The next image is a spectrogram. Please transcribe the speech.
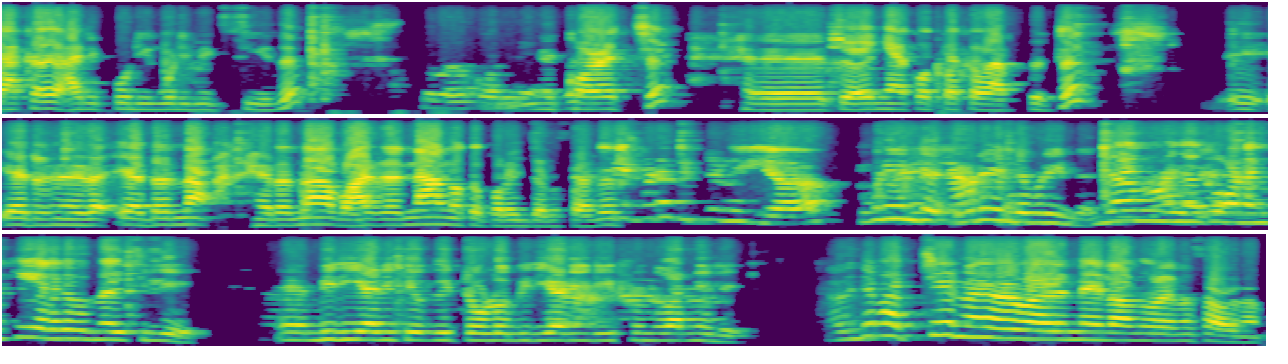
ചക്ക അരിപ്പൊടിയും കൂടി മിക്സ് ചെയ്ത് കുഴച്ച് തേങ്ങാക്കൊത്തൊക്കെ വറുത്തിട്ട് എടന എടന എടന വഴന എന്നൊക്കെ പറയും ചില സ്ഥലത്ത് പക്ഷെ ഇവിടെ കിട്ടണില്ല. ഇവിടെ ഉണ്ട് ഇവിടെ ഉണ്ട് ഇവിടെ ഉണ്ട് ഞാൻ നിങ്ങൾക്ക് ഉണക്കി ഇലക്കെ തന്നയച്ചില്ലേ ഏ, ബിരിയാണിക്കൊക്കെ ഇട്ടോളൂ ബിരിയാണി ബീഫ് എന്ന് പറഞ്ഞില്ലേ? അതിന്റെ പച്ച വഴനയില പറയുന്ന സാധനം.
